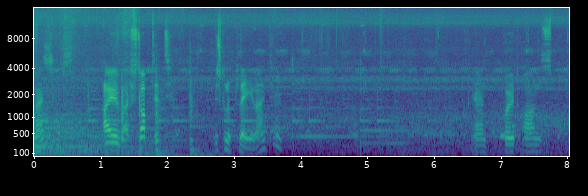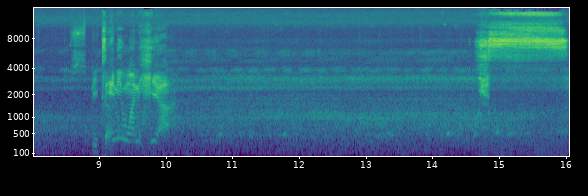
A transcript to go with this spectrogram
Nice. I've, I've stopped it. I'm just going to play, right? And put it on s- speaker. Is anyone here? Yes.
